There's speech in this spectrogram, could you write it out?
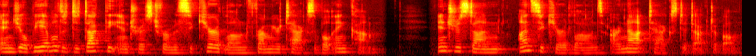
and you'll be able to deduct the interest from a secured loan from your taxable income. Interest on unsecured loans are not tax deductible.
